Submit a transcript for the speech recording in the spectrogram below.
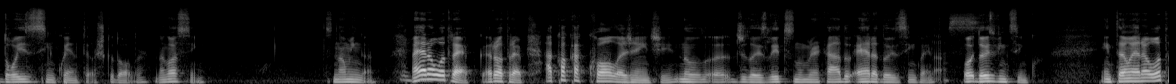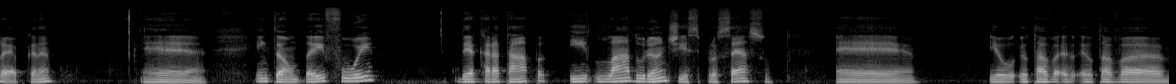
2,50, eu acho que o dólar. Um negócio assim. Se não me engano. Uhum. Mas era outra época, era outra época. A Coca-Cola, gente, no, de 2 litros no mercado era 2,50. Nossa. Ou 2,25. Então era outra época, né? É, então, daí fui, dei a cara a tapa, e lá durante esse processo, é, eu, eu tava. Eu tava.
